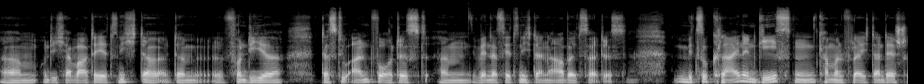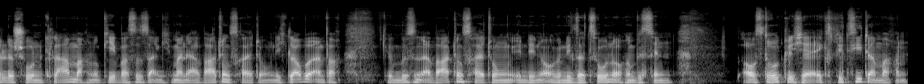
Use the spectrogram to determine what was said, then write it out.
Ähm, und ich erwarte jetzt nicht da, da, von dir, dass du antwortest, ähm, wenn das jetzt nicht deine Arbeitszeit ist. Ja. Mit so kleinen Gesten kann man vielleicht an der Stelle schon klar machen, okay, was ist eigentlich meine Erwartungshaltung? Und ich glaube einfach, wir müssen Erwartungshaltungen in den Organisationen auch ein bisschen ausdrücklicher, expliziter machen,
